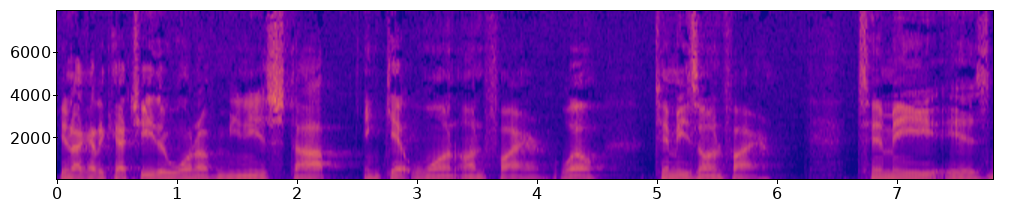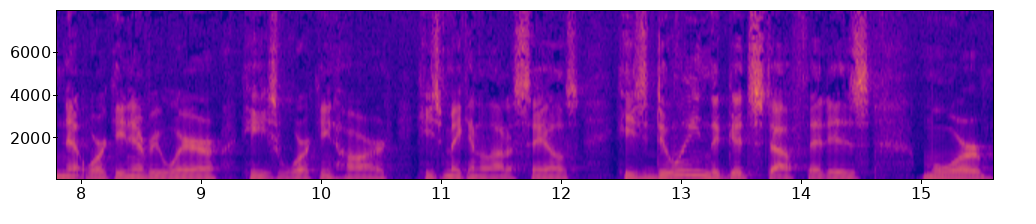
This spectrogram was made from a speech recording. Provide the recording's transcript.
You're not going to catch either one of them. You need to stop and get one on fire. Well, Timmy's on fire. Timmy is networking everywhere. He's working hard. He's making a lot of sales he's doing the good stuff that is more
